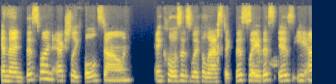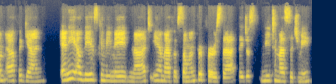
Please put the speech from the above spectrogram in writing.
And then this one actually folds down and closes with elastic this way. This is EMF again. Any of these can be made not EMF if someone prefers that. They just need to message me.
